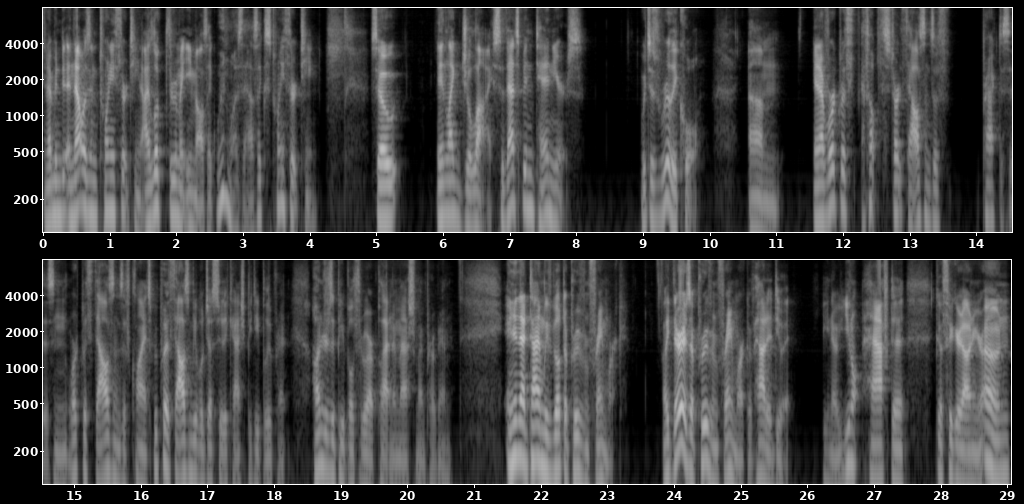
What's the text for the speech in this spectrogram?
And I've been, and that was in 2013. I looked through my emails, like, when was that? I was like, it's 2013. So in like July. So that's been 10 years, which is really cool. Um, and I've worked with, I've helped start thousands of practices and worked with thousands of clients. We put a thousand people just through the Cash PT Blueprint, hundreds of people through our Platinum Mastermind program. And in that time, we've built a proven framework. Like there is a proven framework of how to do it. You know, you don't have to go figure it out on your own.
